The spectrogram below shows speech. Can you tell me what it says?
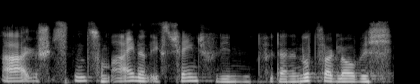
äh. Zum einen Exchange für, die, für deine Nutzer, glaube ich.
